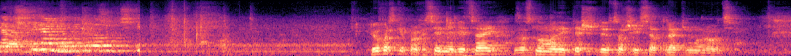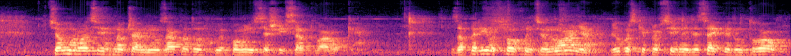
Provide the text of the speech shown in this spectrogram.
Я вчителям, я хотіла, щоб вчителі. Любарський професійний ліцей заснований в 1963 році. В цьому році навчальному закладу виповнюється 62 роки. За період свого функціонування Любарський професійний ліцей підготував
